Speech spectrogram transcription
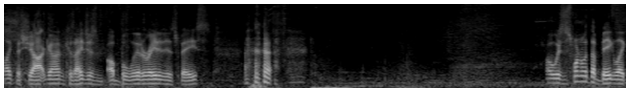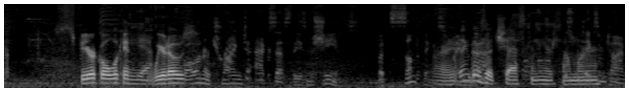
I like the shotgun because I just obliterated his face. oh, is this one with the big, like, spherical looking Yeah. weirdos? Fallen are trying to access these machines, but something's Alright. I I think there's a chest in here This will somewhere. take some time.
